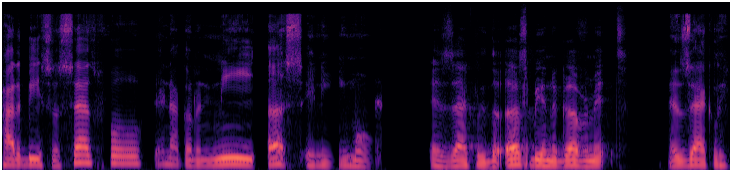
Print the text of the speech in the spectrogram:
how to be successful, they're not going to need us anymore. Exactly. The us being the government. Exactly.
